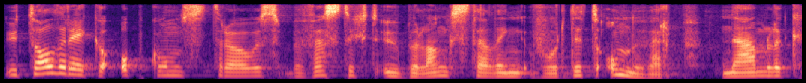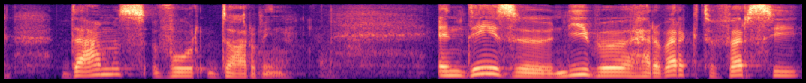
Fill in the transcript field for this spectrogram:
Uw talrijke opkomst trouwens bevestigt uw belangstelling voor dit onderwerp, namelijk Dames voor Darwin. In deze nieuwe herwerkte versie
